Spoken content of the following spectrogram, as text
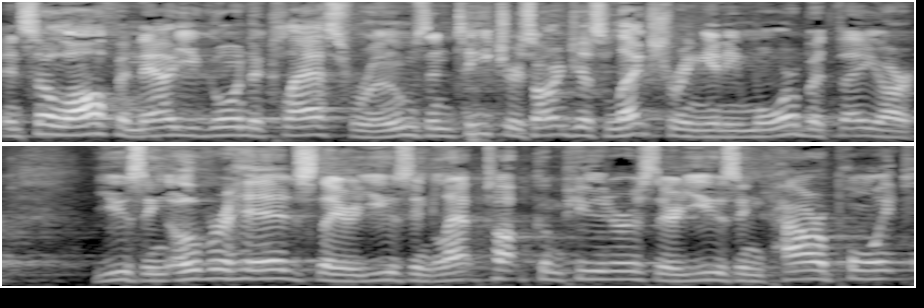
And so often now you go into classrooms and teachers aren't just lecturing anymore, but they are using overheads, they are using laptop computers, they're using PowerPoint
